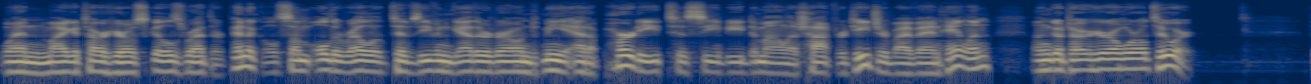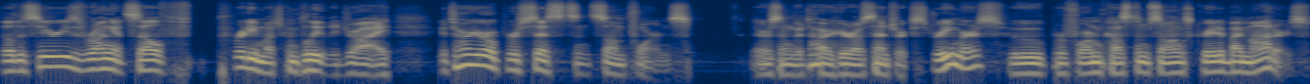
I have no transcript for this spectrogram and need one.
When my Guitar Hero skills were at their pinnacle, some older relatives even gathered around me at a party to see me demolish Hot for Teacher by Van Halen on Guitar Hero World Tour. Though the series wrung itself pretty much completely dry, Guitar Hero persists in some forms. There are some Guitar Hero centric streamers who perform custom songs created by modders.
